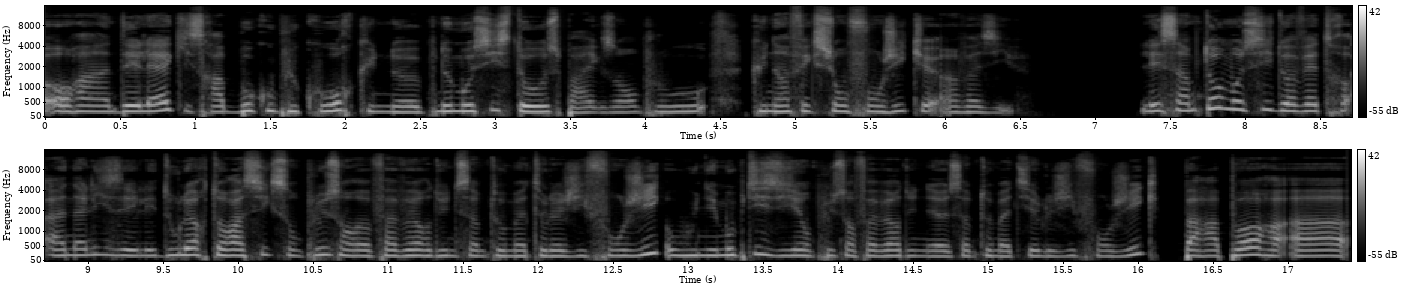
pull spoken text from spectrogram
aura un délai qui sera beaucoup plus court qu'une pneumocystose par exemple ou qu'une infection fongique invasive. Les symptômes aussi doivent être analysés. Les douleurs thoraciques sont plus en faveur d'une symptomatologie fongique ou une hémoptysie en plus en faveur d'une symptomatologie fongique par rapport à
